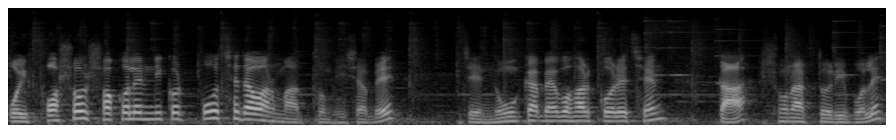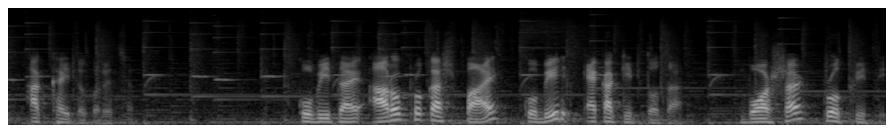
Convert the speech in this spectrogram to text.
ওই ফসল সকলের নিকট পৌঁছে দেওয়ার মাধ্যম হিসাবে যে নৌকা ব্যবহার করেছেন তা সোনার তৈরি বলে আখ্যায়িত করেছেন। কবিতায় আরও প্রকাশ পায় কবির একাকিত্বতা বর্ষার প্রকৃতি।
